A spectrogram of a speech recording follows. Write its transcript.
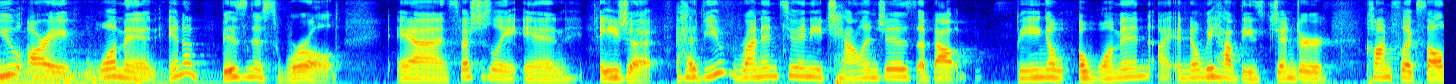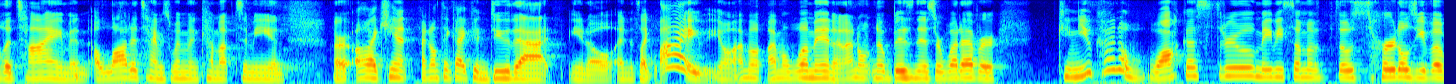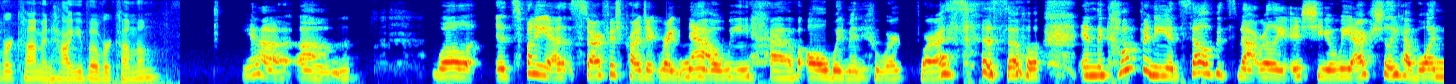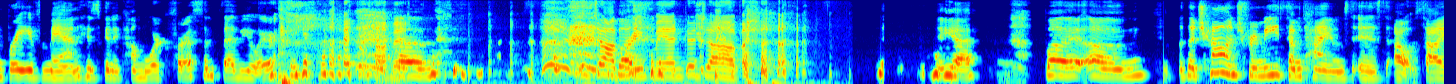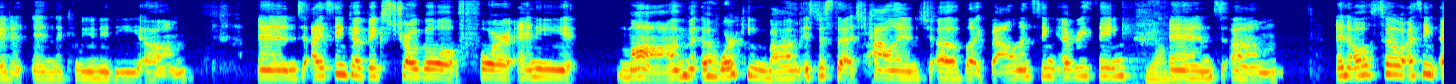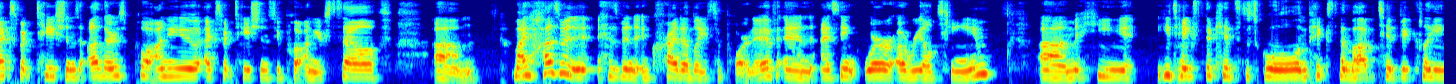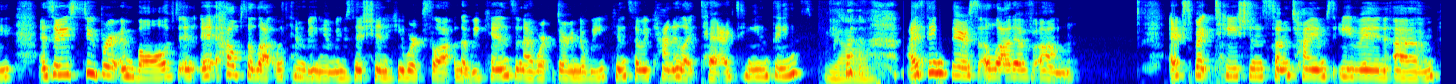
you are a woman in a business world, and especially in Asia, have you run into any challenges about being a, a woman? I, I know we have these gender conflicts all the time, and a lot of times women come up to me and or oh I can't I don't think I can do that you know and it's like why you know I'm a I'm a woman and I don't know business or whatever can you kind of walk us through maybe some of those hurdles you've overcome and how you've overcome them? Yeah. Um, well, it's funny at Starfish Project right now, we have all women who work for us. so in the company itself, it's not really an issue. We actually have one brave man who's going to come work for us in February. I love it. Um, Good job, but, brave man. Good job. yeah but um, the challenge for me sometimes is outside in the community. Um, and I think a big struggle for any mom, a working mom, is just that challenge of like balancing everything. Yeah. And, um, and also, I think expectations others put on you, expectations you put on yourself. Um, my husband has been incredibly supportive, and I think we're a real team. Um, he he takes the kids to school and picks them up typically. And so he's super involved and it helps a lot with him being a musician. He works a lot on the weekends and i work during the week and so we kind of like tag team things. Yeah. I think there's a lot of um, expectations sometimes even um,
